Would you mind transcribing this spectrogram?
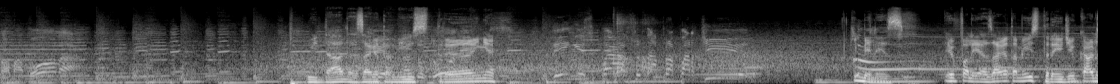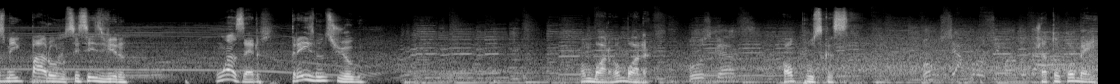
toma a bola. Cuidado, a zaga tá meio estranha. Que beleza. Eu falei, a zaga tá meio estranha. O Diego Carlos meio que parou, não sei se vocês viram. 1 a 0 3 minutos de jogo. Vambora, vambora. Ó o Puskas. Já tocou bem.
